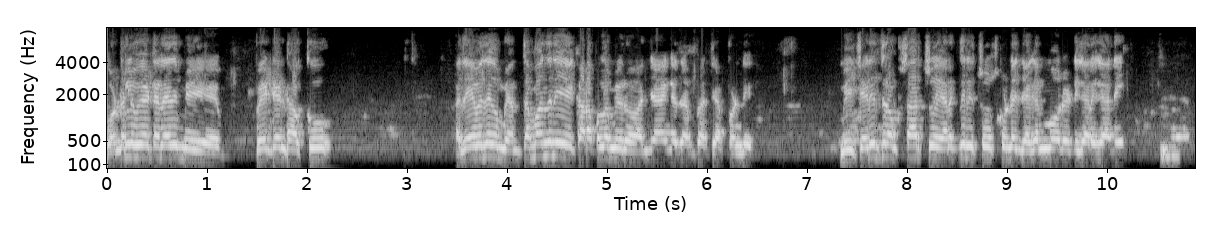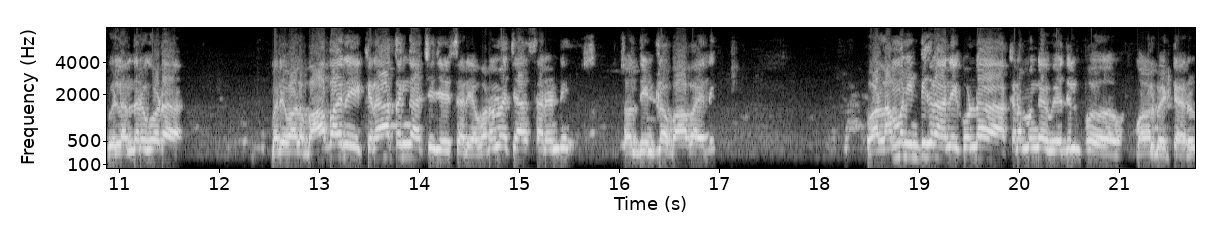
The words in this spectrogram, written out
గొడ్డలు వేట అనేది మీ పేటెంట్ హక్కు. అదేవిధంగా ఎంతమందిని కడపలో మీరు అన్యాయంగా చంపారు చెప్పండి. మీ చరిత్ర ఒకసారి చూ వెనక్కి తిరిగి చూసుకుంటే జగన్మోహన్ రెడ్డి గారు కానీ వీళ్ళందరూ కూడా మరి వాళ్ళ బాబాయిని కిరాతంగా హత్య చేశారు. ఎవరన్నా చేస్తారండి? సొంత ఇంట్లో బాబాయిని. వాళ్ళ అమ్మని ఇంటికి రానియకుండా అక్రమంగా వేధింపు మొదలు పెట్టారు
